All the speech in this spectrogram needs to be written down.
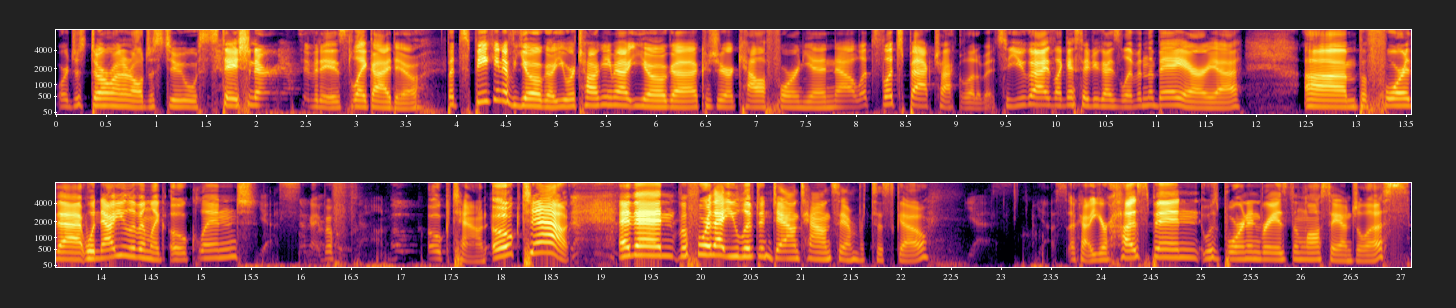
or just don't run at all. Just do stationary activities like i do. But speaking of yoga you were talking about yoga because you're a californian. Now let's let's backtrack a little bit. So you guys like i said you guys live in the bay area. Um before that well now you live in like oakland? Yes. Okay bef- oaktown. Oaktown! And then before that you lived in downtown san francisco. Yes. Yes. Okay your husband was born and raised in los angeles.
